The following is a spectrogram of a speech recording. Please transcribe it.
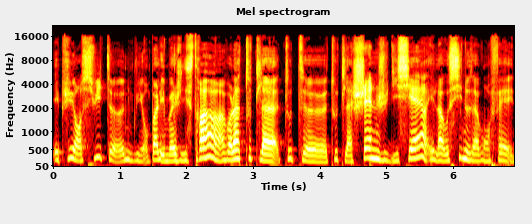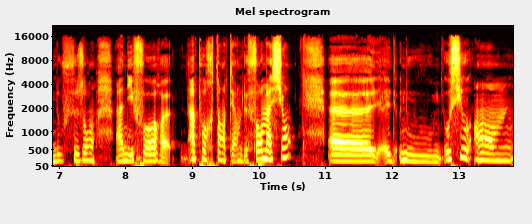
Et puis ensuite, euh, n'oublions pas les magistrats, hein, voilà toute la, toute, toute la chaîne judiciaire. Et là aussi, nous avons fait, nous faisons un effort important en termes de formation. nous aussi en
